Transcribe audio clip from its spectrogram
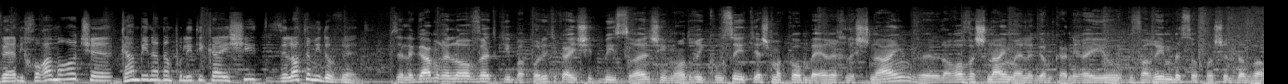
ולכאורה מראות שגם בעניין הפוליטיקה האישית זה לא תמיד עובד. זה לגמרי לא עובד, כי בפוליטיקה האישית בישראל, שהיא מאוד ריכוזית, יש מקום בערך לשניים, ולרוב השניים האלה גם כנראה יהיו גברים בסופו של דבר.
